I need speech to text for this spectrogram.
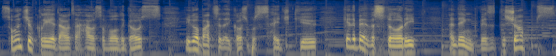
So once you've cleared out a house of all the ghosts, you go back to the Ghostbusters HQ, get a bit of a story, and then visit the shops.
